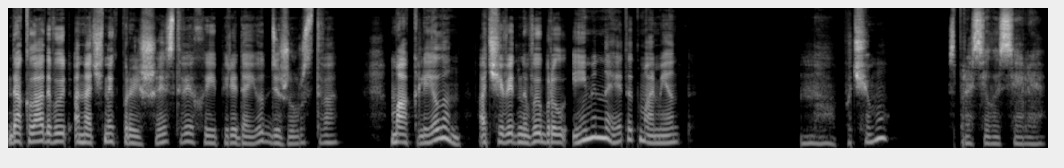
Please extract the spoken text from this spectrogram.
докладывают о ночных происшествиях и передают дежурство. Маклеллан, очевидно, выбрал именно этот момент. «Но почему?» — спросила Селия.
